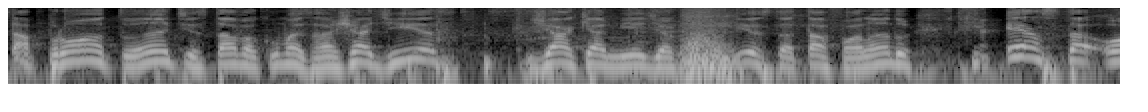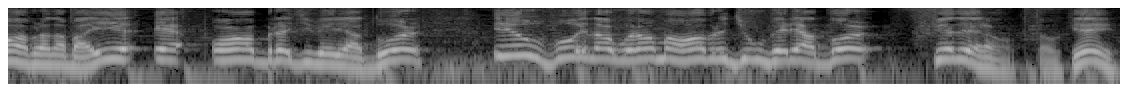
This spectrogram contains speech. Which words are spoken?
tá pronto, antes estava com umas rachadinhas, já que a mídia comunista tá falando que esta obra na Bahia é obra de vereador, eu vou inaugurar uma obra de um vereador federal, tá ok?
